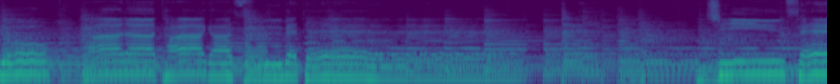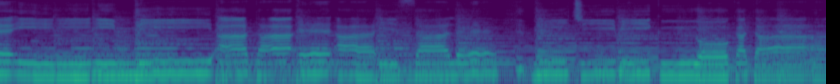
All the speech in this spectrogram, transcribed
よ。あなたがすべて。人生に意味与え愛され導くお方。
